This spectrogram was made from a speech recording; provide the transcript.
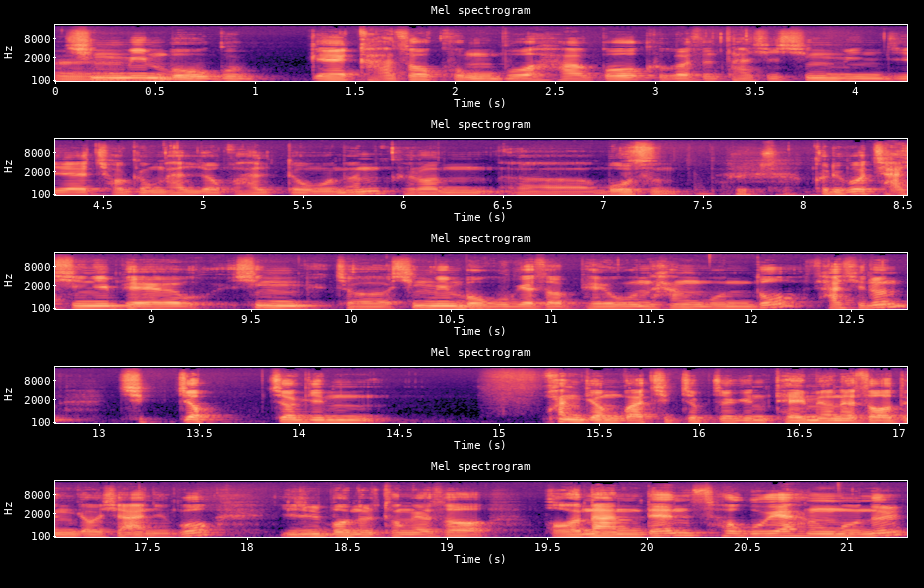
네. 식민 모국에 가서 공부하고 그것을 다시 식민지에 적용하려고 할 때 오는 그런 어, 모순 그렇죠. 그리고 자신이 배우 식, 저 식민 모국에서 배운 학문도 사실은 직접적인 환경과 직접적인 대면에서 얻은 것이 아니고 일본을 통해서 번안된 서구의 학문을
